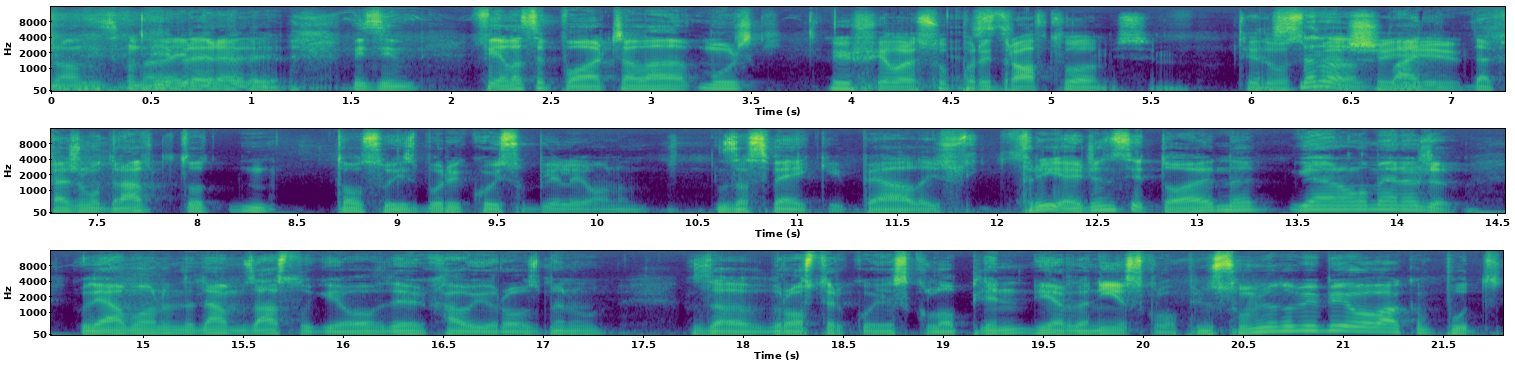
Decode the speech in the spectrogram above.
Johnsona I i, i Bradbury. Mislim, Fila se pojačala muški. I Fila je super i draftova, mislim. Ti da Da, da, uzmeš da, i... ajde, da kažemo draft, to, to su izbori koji su bili ono, za sve ekipe, ali free agency, to je na generalno menadžer. Tako da ja moram da dam zasluge ovde, Howie Rosemanu, za roster koji je sklopljen, jer da nije sklopljen, sumnjam da bi bio ovakav put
